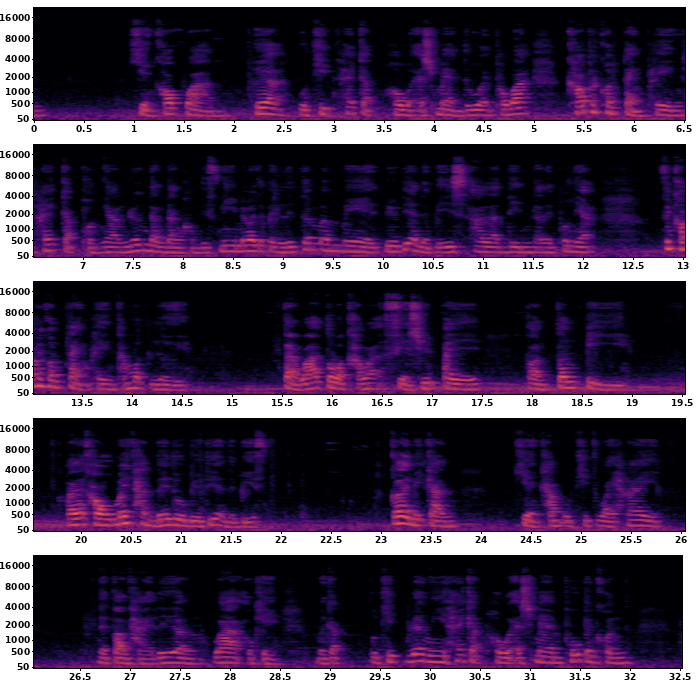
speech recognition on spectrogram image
เขียนข้อความเพื่ออุทิศให้กับ Howard Ashman ด้วย เพราะว่าเขาเป็นคนแต่งเพลงให้กับผลงานเรื่องดัง ๆ ของดิสนีย์ไม่ว่าจะเป็น Little Mermaid Beauty and the Beast Aladdin อะไรพวกเนี้ยซึ่งเขาเป็นคนแต่งเพลงทั้งหมดเลย แต่ว่าตัวเขาอะเสียชีวิตไปตอนต้นปี เพราะฉะนั้นเขาไม่ทันได้ดู Beauty and the Beast ก็เลยมีการเขียนคำอุทิศไว้ให้ ในตอนท้ายเรื่องว่า โอเค มือนกับอุทิศเรื่องนี้ให้กับ Howard Ashman ผู้เป็นคน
